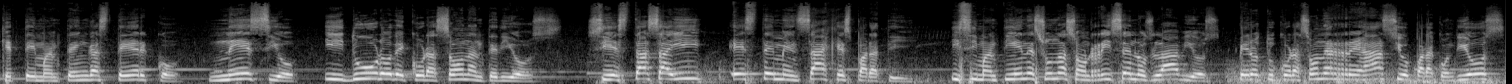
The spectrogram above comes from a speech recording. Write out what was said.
que te mantengas terco, necio y duro de corazón ante Dios. Si estás ahí, este mensaje es para ti. Y si mantienes una sonrisa en los labios, pero tu corazón es reacio para con Dios,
